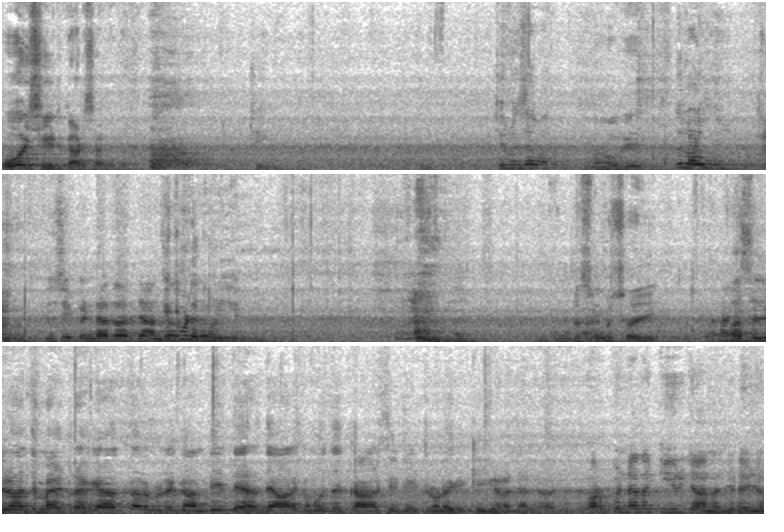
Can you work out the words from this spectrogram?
ਉਹ ਹੀ ਸੀਟ ਕੱਢ ਸਕਦੇ ਚਿਰਮਨ ਸਾਹਿਬ ਹੋ ਗਈ। ਤੇ ਲਾਓ। ਤੁਸੀਂ ਪਿੰਡਾਂ ਦਾ ਰੁਝਾਨ ਇੱਕ ਮਿੰਟ ਇੱਕ ਮਿੰਟ ਜੀ ਦੱਸੋ ਪੁੱਛੋ ਜੀ। ਅਸਲ ਜਿਹੜਾ ਅੱਜ ਮੈਟਰ ਹੈਗਾ ਧਰਮਵੀਰ ਗਾਂਧੀ ਤੇ ਹਰਦਿਆਲ ਕਮੂ ਦੇ ਕਾਂਗਰਸੀ ਟਿਕਟ ਨੂੰ ਲੈ ਕੇ ਕੀ ਕਹਿਣਾ ਚਾਹੁੰਦੇ ਹੋ ਅੱਜ? ਪਰ ਪਿੰਡਾਂ ਦਾ ਕੀ ਰੁਝਾਨ ਆ ਜਿਹੜੇ ਜੋ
